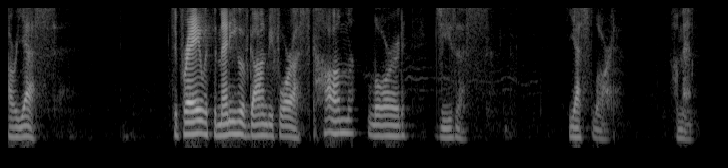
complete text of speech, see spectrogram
our yes. To pray with the many who have gone before us Come, Lord Jesus. Yes, Lord. Amen.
